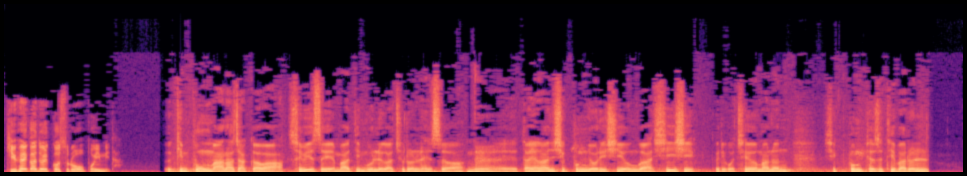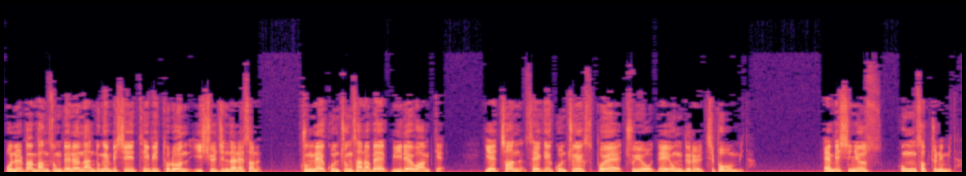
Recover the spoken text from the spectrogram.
기회가 될 것으로 보입니다. 그 김풍 만화 작가와 스위스의 마틴 물레가 출연을 해서 에, 다양한 식품 요리 시연과 시식 그리고 체험하는 식품 페스티벌을 오늘 밤 방송되는 안동 MBC TV 토론 이슈 진단에서는 국내 곤충 산업의 미래와 함께 예천 세계 곤충 엑스포의 주요 내용들을 짚어봅니다. MBC 뉴스 홍석준입니다.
